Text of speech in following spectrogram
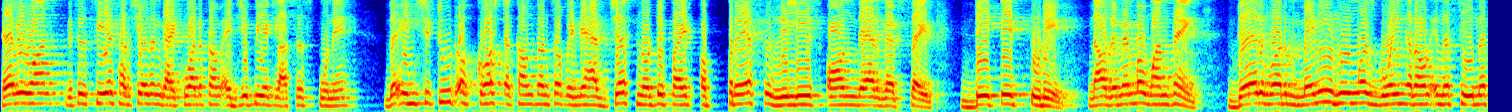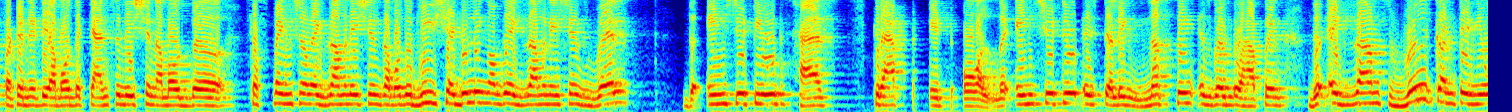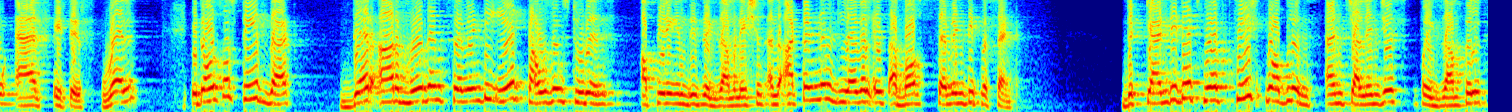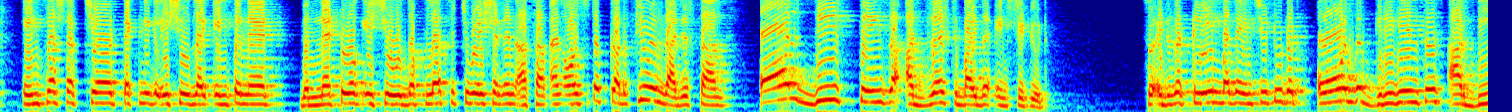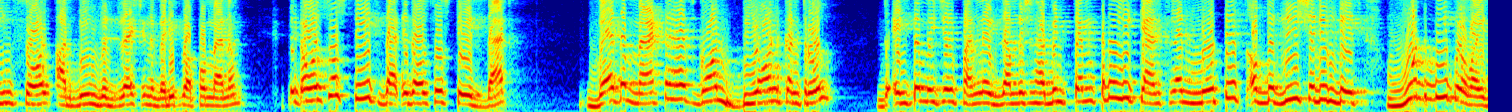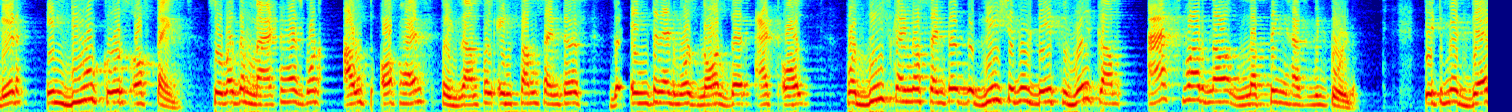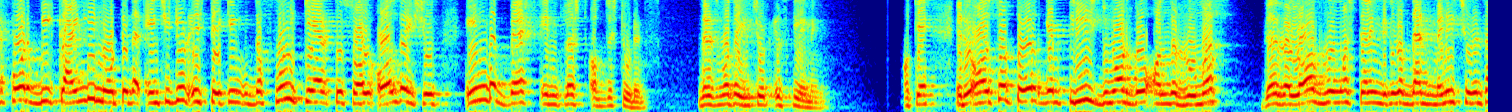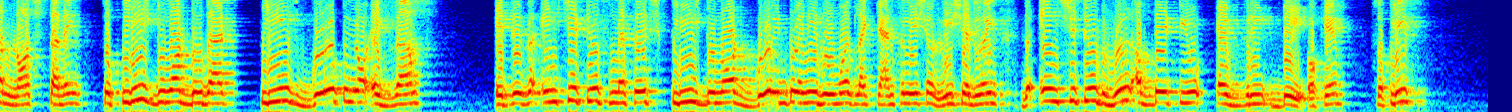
Hey everyone, this is CS Harshivardhan Gaikwad from HGPA Classes Pune. The Institute of Cost Accountants of India have just notified a press release on their website dated today. Now remember one thing, there were many rumors going around in the CMA fraternity about the cancellation, about the suspension of examinations, about the rescheduling of the examinations. Well, the institute has scrapped it all. The institute is telling nothing is going to happen. The exams will continue as it is. Well it also states that there are more than 78000 students appearing in these examinations and the attendance level is above 70 percent. The candidates who have faced problems and challenges for example infrastructure technical issues like internet the network issue, the flood situation in Assam, and also the curfew in Rajasthan, all these things are addressed by the institute. So it is a claim by the institute that all the grievances are being solved, are being redressed in a very proper manner. It also states that it also states that where the matter has gone beyond control, the intermediate final examination have been temporarily cancelled and notice of the rescheduled dates would be provided in due course of time. So when the matter has gone out of hands, for example, in some centers, the internet was not there at all. For these kind of centers, the rescheduled dates will come. As far now, nothing has been told. It may therefore be kindly noted that institute is taking the full care to solve all the issues in the best interest of the students. That is what the institute is claiming. Okay. It is also told again, please do not go on the rumors there are a lot of rumors telling because of that many students are not studying. So please do not do that. Please go to your exams. It is the institute's message. Please do not go into any rumors like cancellation, rescheduling. The institute will update you every day. Okay. So please,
